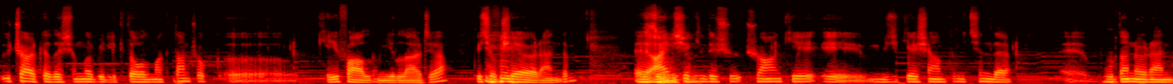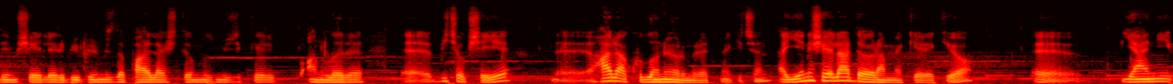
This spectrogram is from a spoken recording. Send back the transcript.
üç arkadaşımla birlikte olmaktan çok e, keyif aldım yıllarca. Birçok şey öğrendim. E, Güzel, aynı güzel. şekilde şu şu anki e, müzik yaşantım için de e, buradan öğrendiğim şeyleri, birbirimizle paylaştığımız müzikleri, anıları, e, birçok şeyi e, hala kullanıyorum üretmek için. Ha, yeni şeyler de öğrenmek gerekiyor. E, yani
